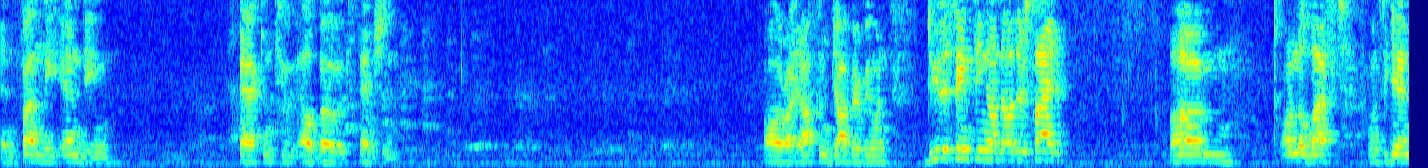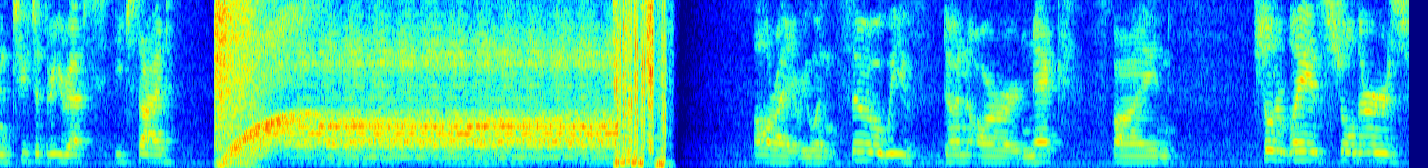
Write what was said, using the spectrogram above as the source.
and finally ending back into elbow extension. All right, awesome job everyone. Do the same thing on the other side. Um, on the left, once again, two to three reps each side. So we've done our neck, spine, shoulder blades, shoulders,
